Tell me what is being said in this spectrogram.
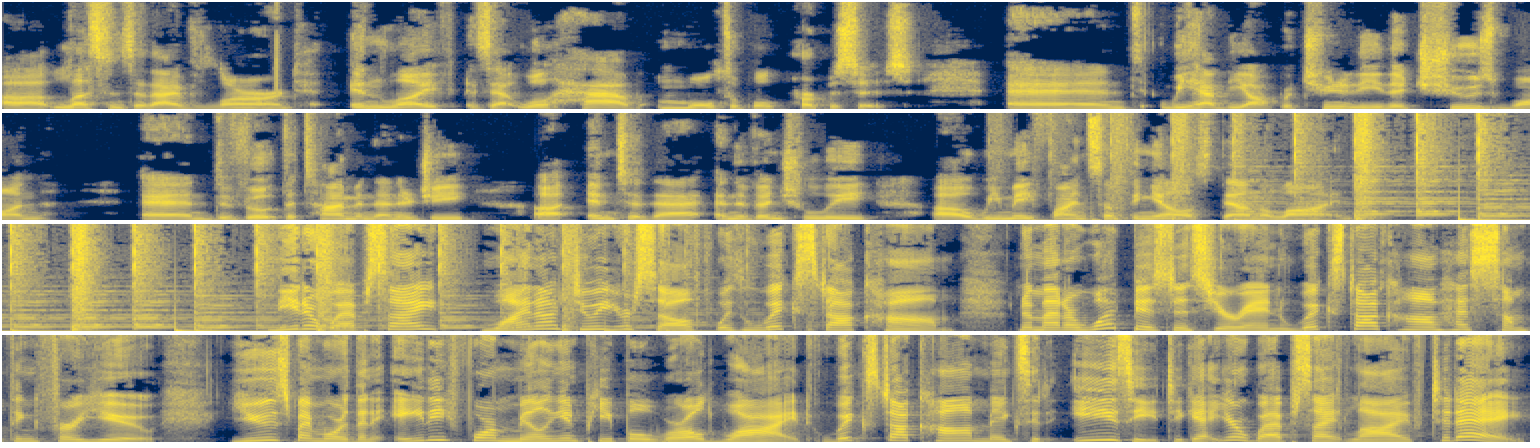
uh, lessons that I've learned in life is that we'll have multiple purposes and we have the opportunity to choose one and devote the time and energy uh, into that. And eventually uh, we may find something else down the line. Need a website? Why not do it yourself with Wix.com? No matter what business you're in, Wix.com has something for you. Used by more than 84 million people worldwide, Wix.com makes it easy to get your website live today.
